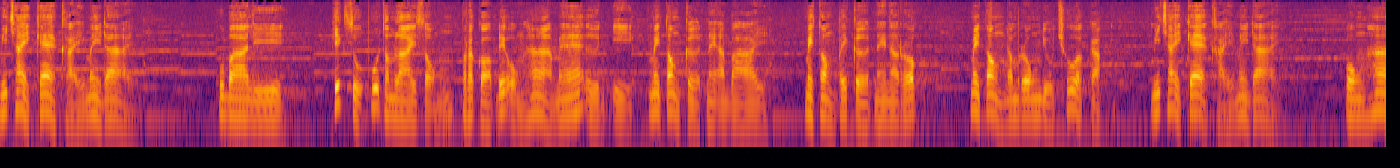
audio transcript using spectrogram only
มิใช่แก้ไขไม่ได้ อุบาลี ภิกษุผู้ทำลายสงประกอบด้วยองค์ห้าแม้อื่นอีก ไม่ต้องเกิดในอบาย ไม่ต้องไปเกิดในนรก ไม่ต้องดำรงอยู่ชั่วกับมิใช่แก้ไขไม่ได้ องค์ห้า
